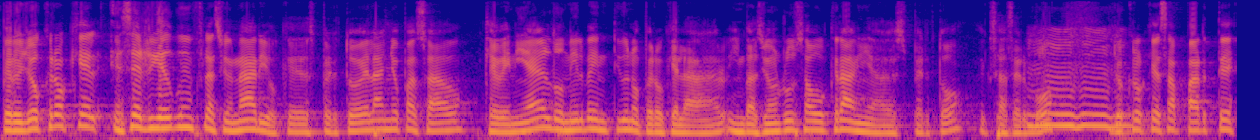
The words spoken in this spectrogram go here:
Pero yo creo que ese riesgo inflacionario que despertó el año pasado, que venía del 2021, pero que la invasión rusa a Ucrania despertó, exacerbó, yo creo que esa parte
